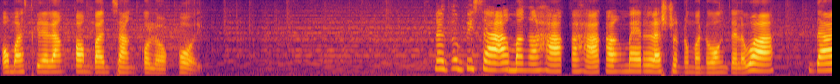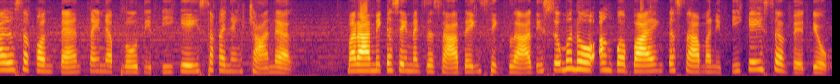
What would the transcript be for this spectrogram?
o mas kilalang pambansang Kolokoy. Nagumpisa ang mga haka-hakang may relasyon umano ang dalawa dahil sa content na in-upload ni PK sa kanyang channel. Marami kasing nagsasabing si Gladys umano ang babaeng kasama ni PK sa video.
